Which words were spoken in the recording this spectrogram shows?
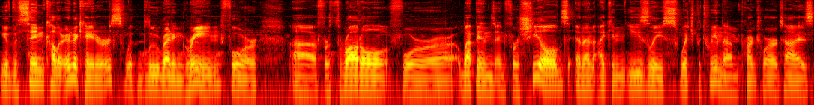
you have the same color indicators with blue, red, and green for uh, for throttle, for weapons, and for shields, and then I can easily switch between them, prioritize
